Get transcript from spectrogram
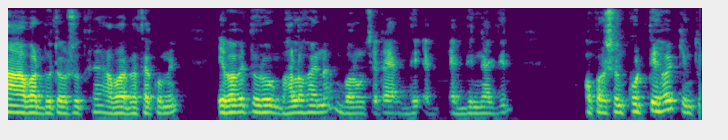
আবার দুটো ওষুধ খায়, আবার ব্যথা কমে। এভাবে তো রোগ ভালো হয় না, বরং সেটা একদিন একদিন না একদিন অপারেশন করতে হয়, কিন্তু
